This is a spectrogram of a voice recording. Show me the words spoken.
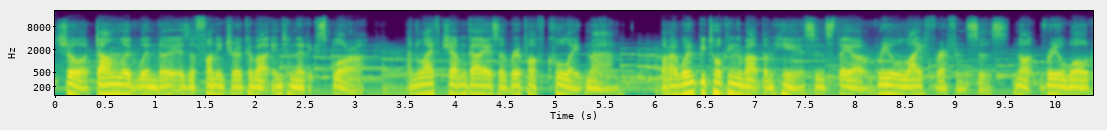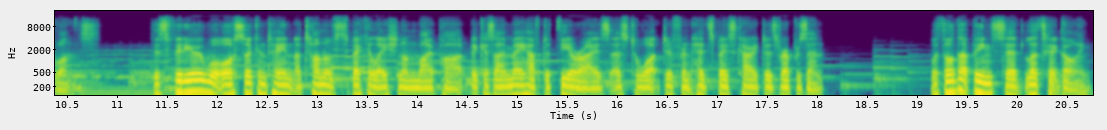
Sure, download window is a funny joke about Internet Explorer, and Life Jam Guy is a rip-off Kool-Aid Man, but I won't be talking about them here since they are real life references, not real world ones. This video will also contain a ton of speculation on my part because I may have to theorize as to what different Headspace characters represent. With all that being said, let's get going.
